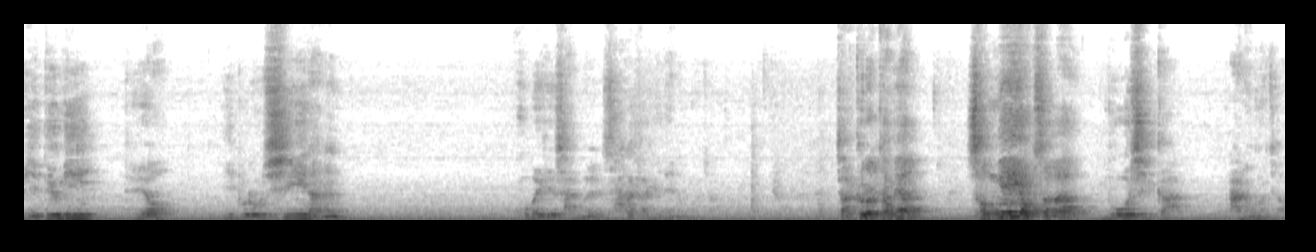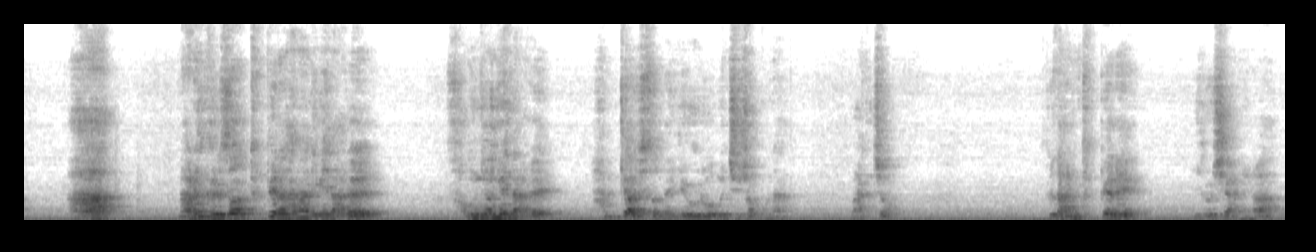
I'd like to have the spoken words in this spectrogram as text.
믿음이 되어 입으로 시인하는 고백의 삶을 살아가게 되는 거죠. 자, 그렇다면 성령의 역사가 무엇일까? 라는 거죠. 아, 나는 그래서 특별한 하나님이 나를 성령의 나를 함께 하셔서 내게 의로움을 주셨구나. 맞죠? 그래서 나는 특별해. 이것이 아니라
